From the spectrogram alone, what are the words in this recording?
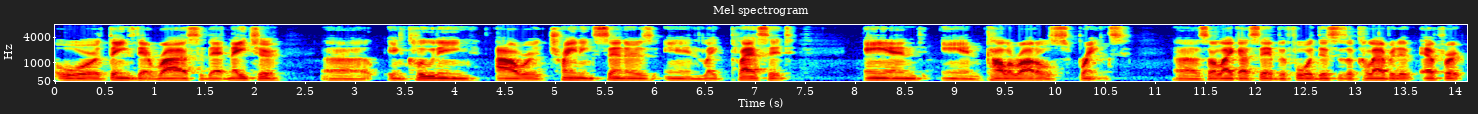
or things that rise to that nature, including our training centers in Lake Placid and in Colorado Springs. So, like I said before, this is a collaborative effort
